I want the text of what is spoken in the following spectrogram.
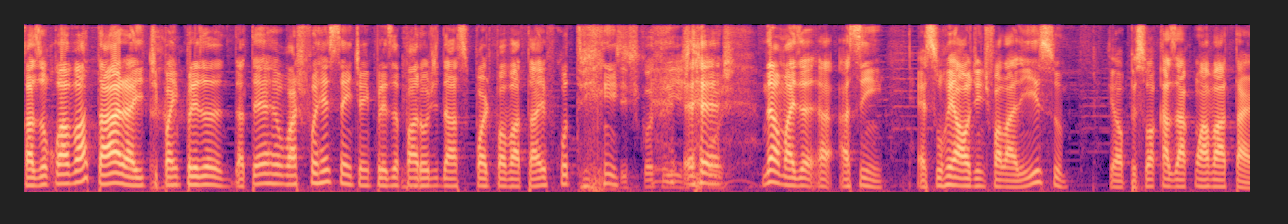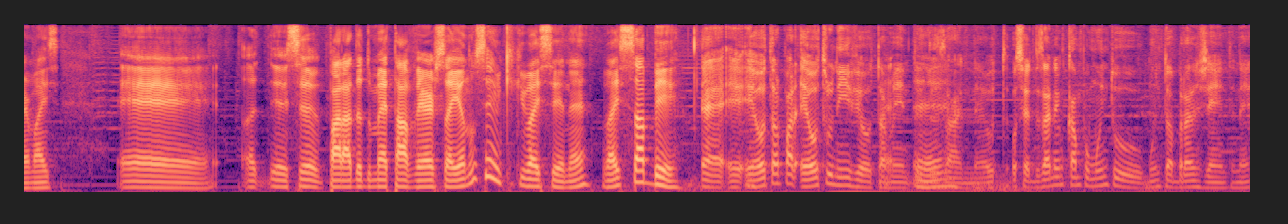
casou com o Avatar. Aí, tipo, a empresa. Até eu acho que foi recente. A empresa parou de dar suporte pro Avatar e ficou E triste. ficou triste É. depois. Não, mas é, assim, é surreal a gente falar isso. Que é a pessoa casar com um Avatar, mas. É. Essa parada do metaverso aí, eu não sei o que, que vai ser, né? Vai saber. É, é, é outra, é outro nível também de É. design, né? Ou- seja, design é um campo muito, muito abrangente, né?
